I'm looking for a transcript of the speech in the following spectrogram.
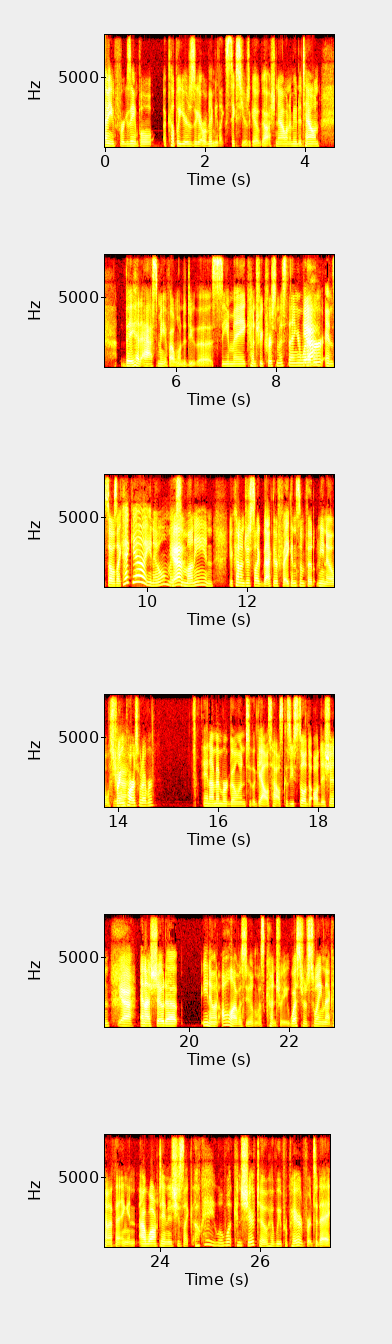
I mean, for example, a couple years ago, or maybe like six years ago, gosh, now when I moved to town, they had asked me if I wanted to do the CMA Country Christmas thing or whatever, Yeah. and so I was like, heck yeah, you know, make Yeah. some money, and you're kind of just like back there faking some, you know, string Yeah. parts, whatever. And I remember going to the gal's house because you still had to audition, yeah. and I showed up, you know, and all I was doing was country, western swing, that kind of thing. And I walked in and she's like, okay, well, what concerto have we prepared for today?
